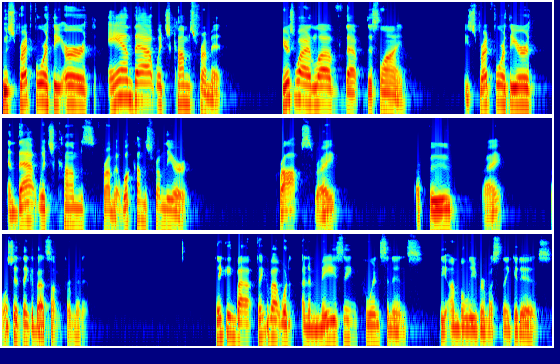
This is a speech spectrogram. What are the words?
Who spread forth the earth and that which comes from it. Here's why I love that this line. He spread forth the earth and that which comes from it. What comes from the earth? Crops, right? Our food, right? I want you to think about something for a minute. Thinking about think about what an amazing coincidence the unbeliever must think it is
